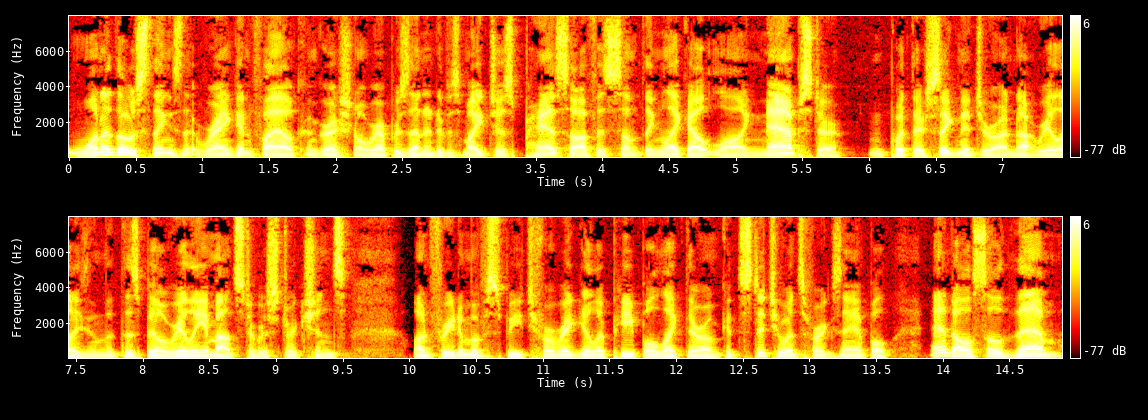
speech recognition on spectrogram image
one of those things that rank and file congressional representatives might just pass off as something like outlawing Napster and put their signature on, not realizing that this bill really amounts to restrictions on freedom of speech for regular people, like their own constituents, for example, and also them.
